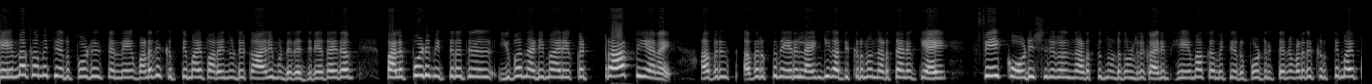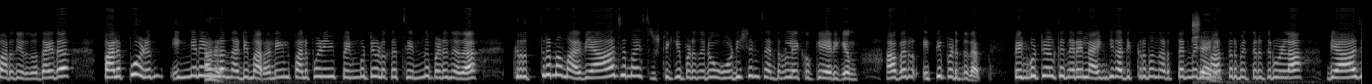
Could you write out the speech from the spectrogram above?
ഹേമ കമ്മിറ്റി റിപ്പോർട്ടിൽ തന്നെ വളരെ കൃത്യമായി പറയുന്നുണ്ട് ഒരു കാര്യമുണ്ട് രജനി. അതായത് പലപ്പോഴും ഇത്തരത്തിൽ യുവ നടിമാരെയൊക്കെ ട്രാപ്പ് ചെയ്യാനായി. അവർ അവർക്ക് നേരെ ലൈംഗിക അതിക്രമം നടത്താനൊക്കെയായി ഫേക്ക് ഓഡിഷനുകൾ നടത്തുന്നുണ്ടെന്നുള്ളൊരു കാര്യം ഹേമ കമ്മിറ്റി റിപ്പോർട്ടിൽ തന്നെ വളരെ കൃത്യമായി പറഞ്ഞിരുന്നു. അതായത് പലപ്പോഴും ഇങ്ങനെയുള്ള നടിമാർ അല്ലെങ്കിൽ പലപ്പോഴും ഈ പെൺകുട്ടികളൊക്കെ ചെന്നപ്പെടുന്നത് കൃത്രിമമായി വ്യാജമായി സൃഷ്ടിക്കപ്പെടുന്ന ഒരു ഓഡിഷൻ സെന്ററിലേക്കൊക്കെ ആയിരിക്കും അവർ എത്തിപ്പെടുന്നത്. പെൺകുട്ടികൾക്ക് നേരെ ലൈംഗിക അതിക്രമം നടത്താൻ വേണ്ടി മാത്രം ഇത്തരത്തിലുള്ള വ്യാജ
